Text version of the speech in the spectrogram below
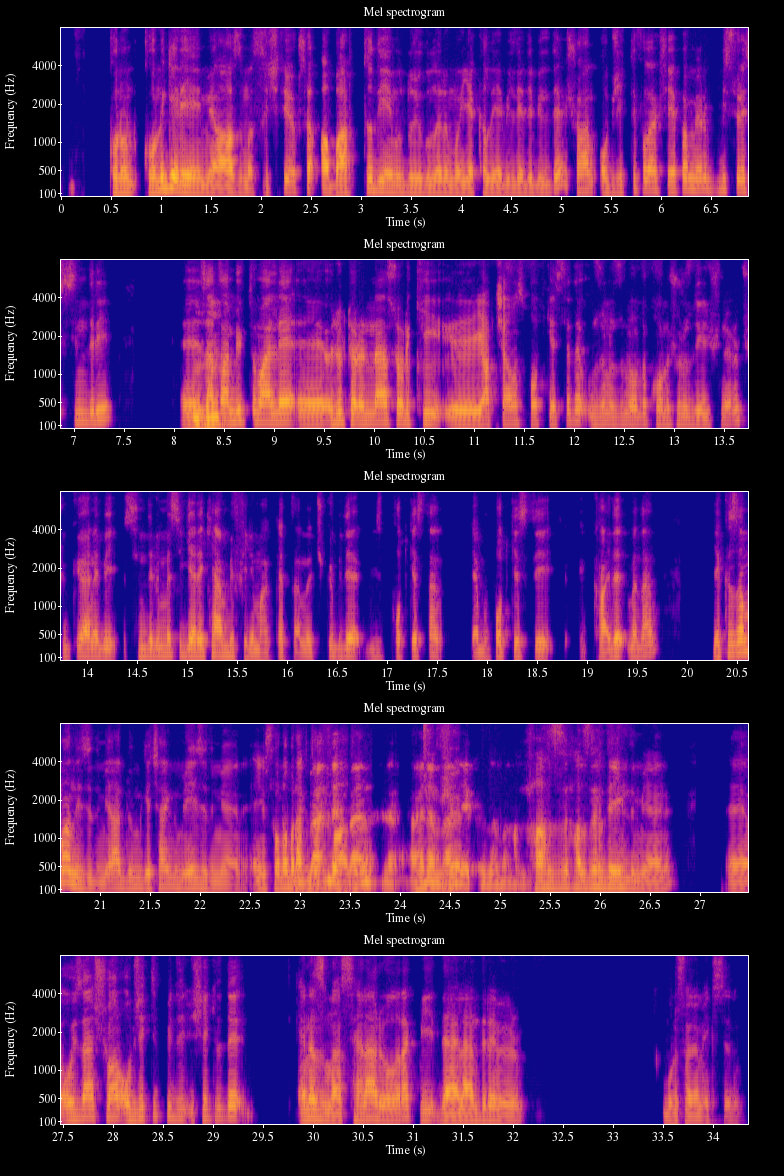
konu, konu gereği mi ağzıma sıçtı yoksa abarttı diye mi duygularımı yakalayabildi bildi. Şu an objektif olarak şey yapamıyorum. Bir süre sindireyim. Hı. zaten büyük ihtimalle e, ödül töreninden sonraki e, yapacağımız podcast'te de uzun uzun orada konuşuruz diye düşünüyorum. Çünkü yani bir sindirilmesi gereken bir film hakikaten de. Çünkü bir de biz podcast'ten ya bu podcast'i kaydetmeden yakın zamanda izledim ya. Dün geçen gün ne izledim yani. En sona bıraktım Ben de Father'ı. ben aynen ben de yakın zamanda. Hazır, hazır değildim yani. Ee, o yüzden şu an objektif bir şekilde en azından senaryo olarak bir değerlendiremiyorum. Bunu söylemek istedim.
